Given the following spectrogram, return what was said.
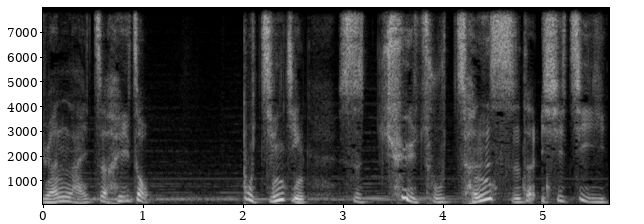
原来这黑昼，不仅仅是去除诚实的一些记忆，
